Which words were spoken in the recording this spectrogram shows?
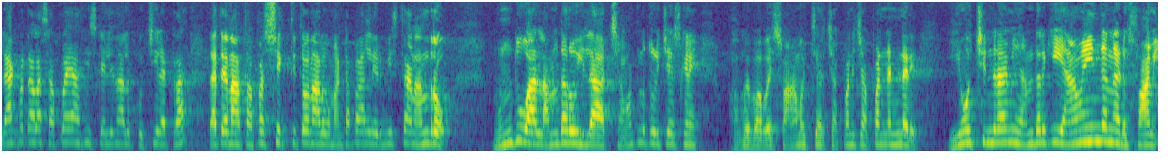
లేకపోతే అలా సప్లై ఆఫీస్కి వెళ్ళి నాలుగు కుర్చీలు అట్రా లేకపోతే నా తపశ్శక్తితో నాలుగు మంటపాలు నిర్మిస్తాను అనరు. ముందు వాళ్ళందరూ ఇలా చెమట్లు తుడిచేసుకుని బాబాయ్ బాబాయ్ స్వామి వచ్చారు చెప్పండి చెప్పండి అన్నారు. ఏమొచ్చిందిరా మీ అందరికీ? ఏమైంది అన్నాడు స్వామి?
